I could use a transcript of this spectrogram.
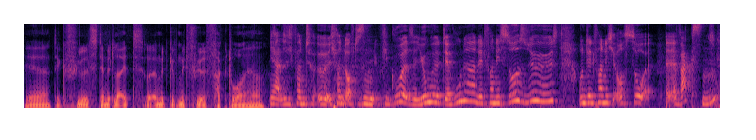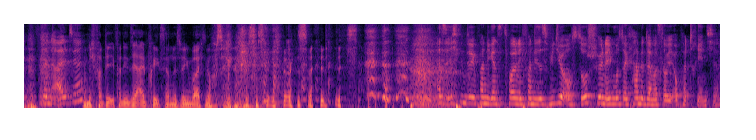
der, der Gefühls-, der Mitleid- oder mit, Mitfühlfaktor, ja. Ja, also ich fand, äh, ich fand auch diesen Figur, also der Junge, der Huna, den fand ich so süß und den fand ich auch so erwachsen für sein Alter. Und ich fand, ich fand ihn sehr einprägsam, deswegen war ich mir auch sicher, dass das Parasite ist. Also ich finde, fand die ganz toll und ich fand dieses Video auch so schön. Ich muss, da kam mir damals, glaube ich, auch ein paar Tränchen.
